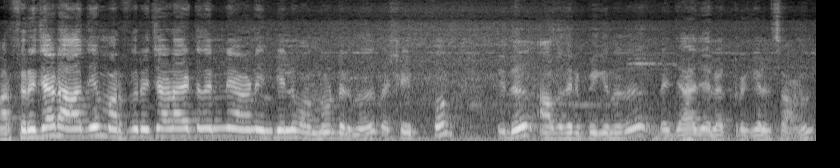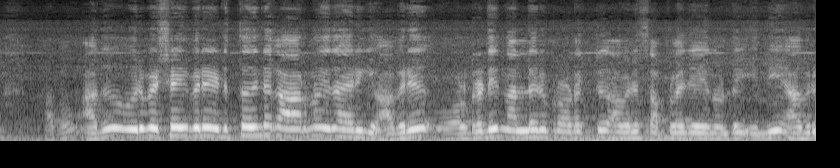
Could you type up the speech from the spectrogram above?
മർഫി റിച്ചാർഡ് ആദ്യം മർഫി റിച്ചാർഡായിട്ട് തന്നെയാണ് ഇന്ത്യയിൽ വന്നുകൊണ്ടിരുന്നത് പക്ഷേ ഇപ്പം ഇത് അവതരിപ്പിക്കുന്നത് ബജാജ് ഇലക്ട്രിക്കൽസ് ആണ്. അപ്പോൾ അത് ഒരുപക്ഷെ ഇവരെ എടുത്തതിന്റെ കാരണം ഇതായിരിക്കും. അവർ ഓൾറെഡി നല്ലൊരു പ്രോഡക്റ്റ് അവർ സപ്ലൈ ചെയ്യുന്നുണ്ട്. ഇനി അവർ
